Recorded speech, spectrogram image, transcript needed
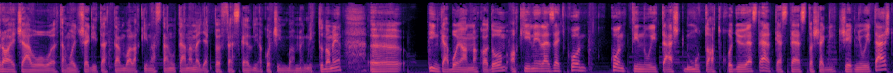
rajcsávó voltam, hogy segítettem valakin, aztán utána megyek pöffeszkedni a kocsimban, meg mit tudom én. Ö, inkább olyannak adom, akinél ez egy kon kontinuitást mutat, hogy ő ezt elkezdte ezt a segítségnyújtást,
